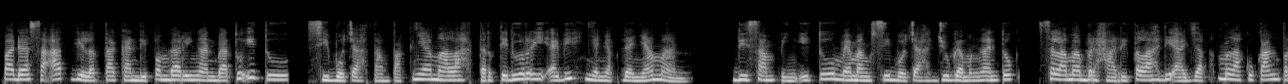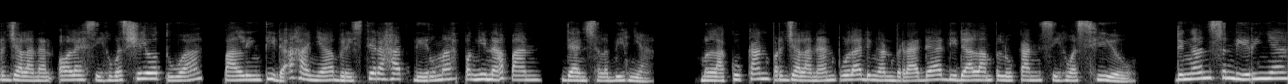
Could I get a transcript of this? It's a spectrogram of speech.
pada saat diletakkan di pembaringan batu itu, si bocah tampaknya malah tertidur riebih nyenyak dan nyaman. Di samping itu memang si bocah juga mengantuk, selama berhari telah diajak melakukan perjalanan oleh si Hwasyo tua, paling tidak hanya beristirahat di rumah penginapan, dan selebihnya. Melakukan perjalanan pula dengan berada di dalam pelukan si Hwasyo. Dengan sendirinya,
